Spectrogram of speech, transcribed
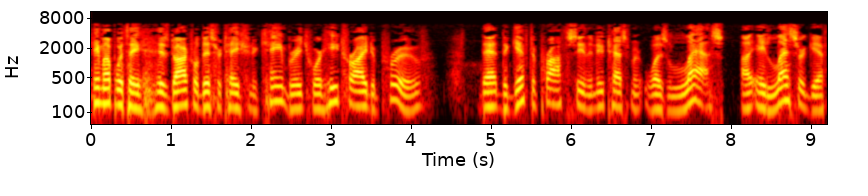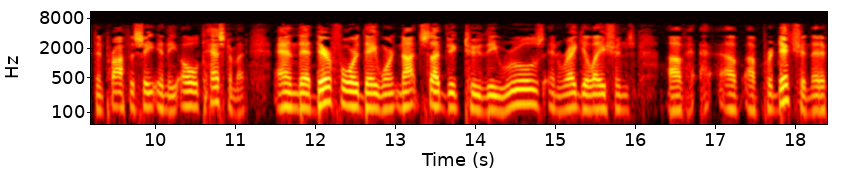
Came up with a, his doctoral dissertation at Cambridge where he tried to prove that the gift of prophecy in the New Testament was less uh, a lesser gift than prophecy in the Old Testament, and that therefore they were not subject to the rules and regulations of, of, of prediction that if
